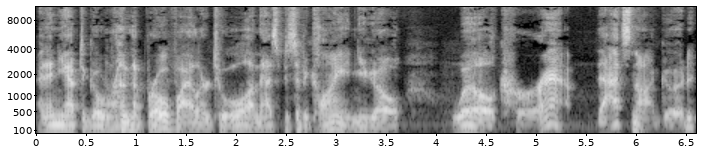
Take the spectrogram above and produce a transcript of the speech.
And then you have to go run the profiler tool on that specific client and you go, well, crap, that's not good.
